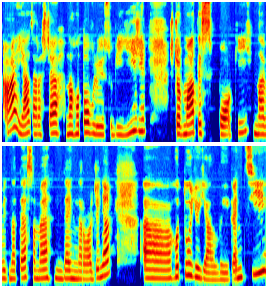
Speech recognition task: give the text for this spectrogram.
а я зараз ще наготовлюю собі їжі, щоб мати спокій навіть на те саме день народження. Е, готую я лиганці,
